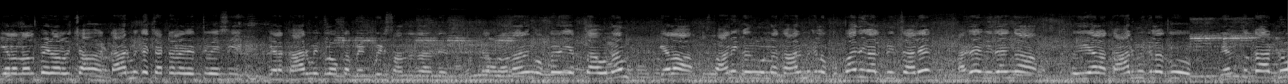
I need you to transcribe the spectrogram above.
ఇలా నలభై నాలుగు చా- కార్మిక చట్టాలను ఎత్తివేసి ఇలా కార్మికుల ఒక బెనిఫిట్స్ అందదండి ఇలా ప్రధానంగా ఒక్కటే చెప్తా ఉన్నాం ఇలా స్థానికంగా ఉన్న కార్మికులకు ఉపాధి కల్పించాలి. అదేవిధంగా ఇలా కార్మికులకు హెల్త్ కార్డు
